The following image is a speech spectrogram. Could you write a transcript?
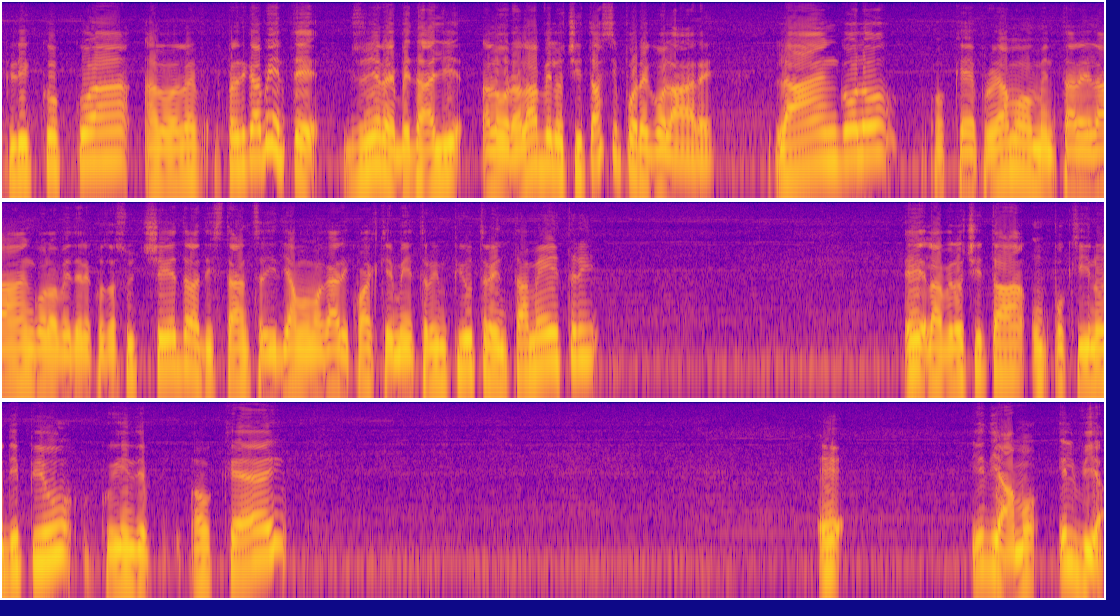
clicco qua. Allora praticamente bisognerebbe dargli allora la velocità si può regolare. L'angolo ok proviamo a aumentare l'angolo a vedere cosa succede. La distanza gli diamo magari qualche metro in più 30 metri. E la velocità un pochino di più quindi ok e gli diamo il via.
